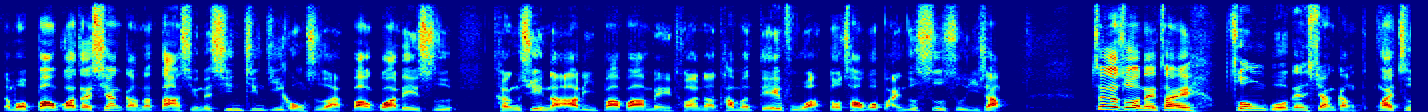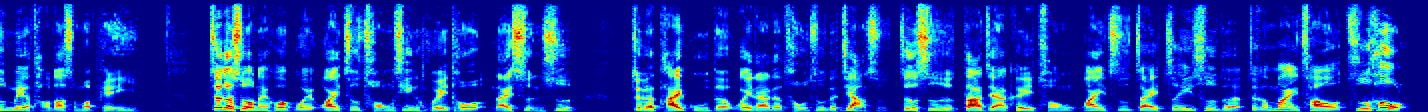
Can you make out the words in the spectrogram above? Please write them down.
那么包括在香港的大型的新经济公司啊，包括类似腾讯啊、阿里巴巴、美团啊，他们跌幅啊都超过百分之四十以上。这个时候呢，在中国跟香港外资没有讨到什么便宜，这个时候呢，会不会外资重新回头来审视这个台股的未来的投资的价值？这是大家可以从外资在这一次的这个卖超之后，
